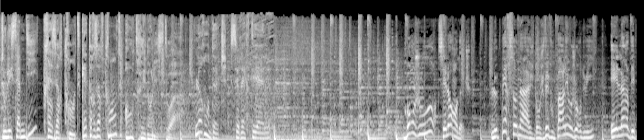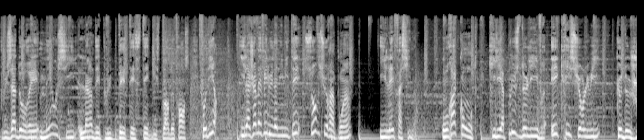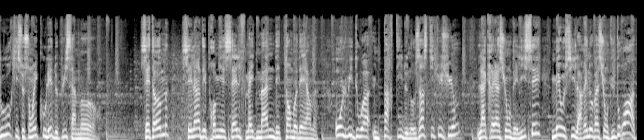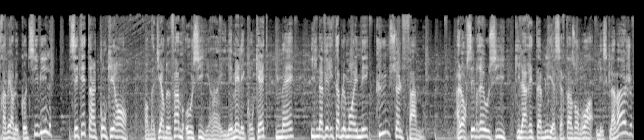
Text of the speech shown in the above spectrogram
Tous les samedis, 13h30, 14h30, Entrez dans l'histoire. Laurent Deutsch sur RTL. Bonjour, c'est Laurent Deutsch. Le personnage dont je vais vous parler aujourd'hui est l'un des plus adorés, mais aussi l'un des plus détestés de l'histoire de France. Faut dire, il a jamais fait l'unanimité, sauf sur un point, il est fascinant. On raconte qu'il y a plus de livres écrits sur lui que de jours qui se sont écoulés depuis sa mort. Cet homme, c'est l'un des premiers self-made man des temps modernes. On lui doit une partie de nos institutions, la création des lycées, mais aussi la rénovation du droit à travers le code civil. C'était un conquérant. En matière de femmes aussi, hein. il aimait les conquêtes, mais il n'a véritablement aimé qu'une seule femme. Alors c'est vrai aussi qu'il a rétabli à certains endroits l'esclavage,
